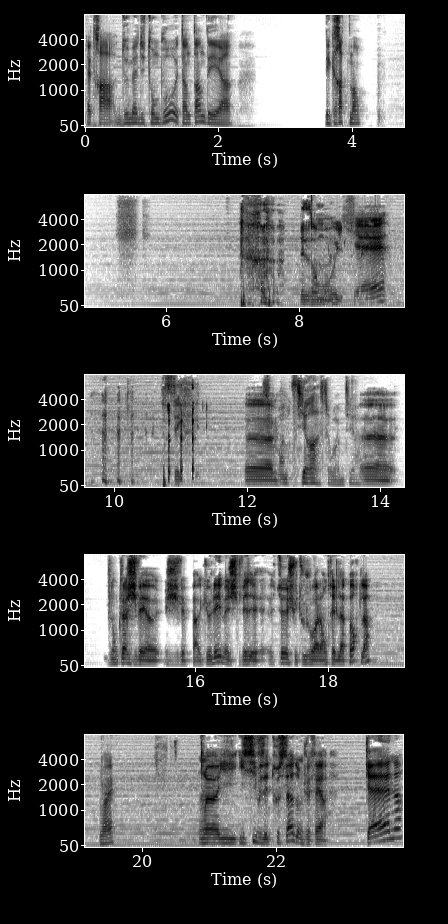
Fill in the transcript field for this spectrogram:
peut-être à 2 mètres du tombeau et t'entends des des grattements. Les embrouilles. Ok. c'est. Euh, Sur un petit rat, sur un petit rat. euh, donc là, je vais, euh, je vais pas gueuler, mais je vais. Tu sais, je suis toujours à l'entrée de la porte là. Ouais. Euh, i- ici, vous êtes tous là, donc je vais faire Ken,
